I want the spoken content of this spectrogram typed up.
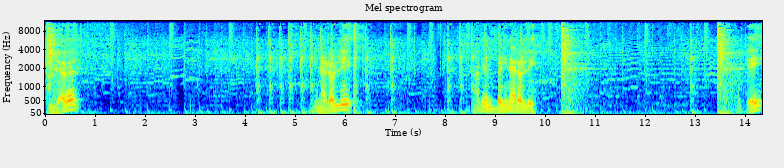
Kill level. Beginner only. Más bien beginner only Ok. Eh,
